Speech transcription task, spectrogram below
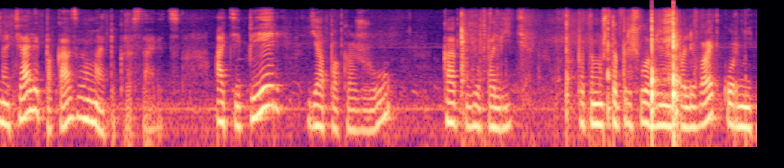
Вначале показываем эту красавицу. А теперь я покажу, как ее полить. Потому что пришло время поливать. Корни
